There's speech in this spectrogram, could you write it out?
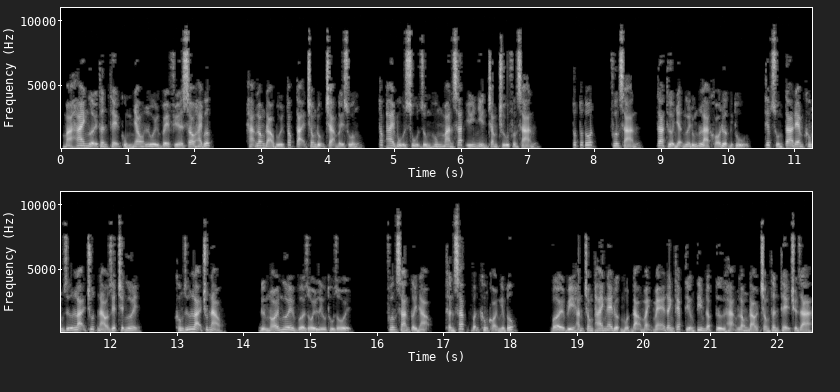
mà hai người thân thể cùng nhau lui về phía sau hai bước. Hạng long đào đuối tóc tại trong đụng chạm về xuống tóc hai bù sù dùng hung man sát ý nhìn chăm chú phương sán. Tốt tốt tốt, phương sán, ta thừa nhận ngươi đúng là khó được bị thủ, tiếp xuống ta đem không giữ lại chút nào giết chết ngươi. Không giữ lại chút nào? Đừng nói ngươi vừa rồi lưu thủ rồi. Phương sán cười nạo, thần sắc vẫn không khỏi nghiêm túc. Bởi vì hắn trong thai nghe được một đạo mạnh mẽ đanh thép tiếng tim đập từ hạng long đảo trong thân thể truyền ra.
